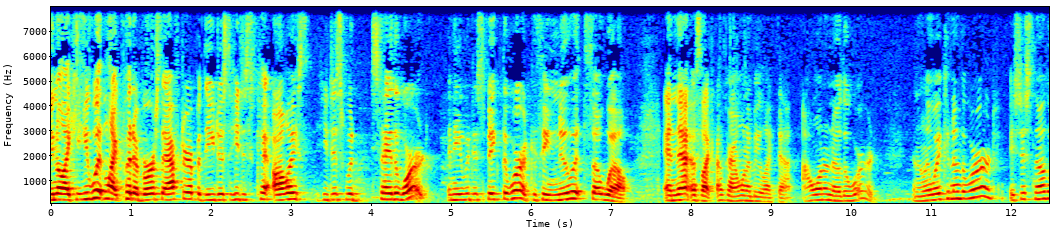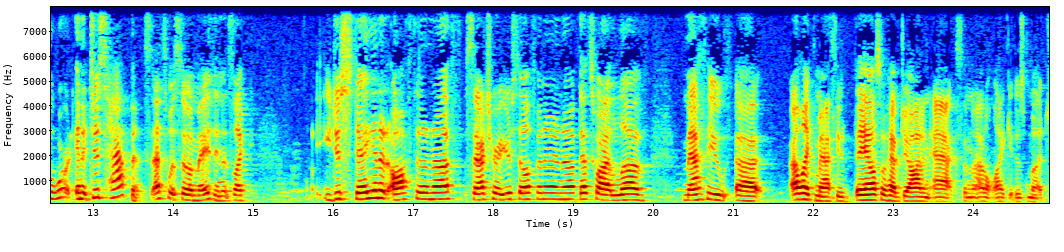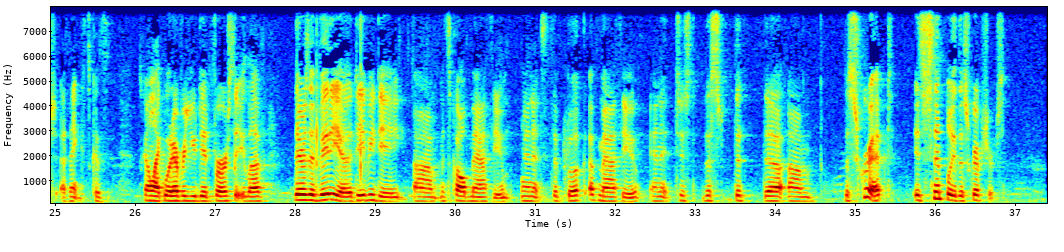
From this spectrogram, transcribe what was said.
You know, like he wouldn't like put a verse after it, but he just he just always he just would say the word, and he would just speak the word because he knew it so well, and that was like, okay, I want to be like that. I want to know the word, and the only way you can know the word is just know the word, and it just happens. That's what's so amazing. It's like you just stay in it often enough, saturate yourself in it enough. That's why I love Matthew. Uh, I like Matthew. They also have John and Acts, and I don't like it as much. I think it's because it's kind of like whatever you did first that you love. There's a video, a DVD. Um, it's called Matthew, and it's the book of Matthew, and it just the the the, um, the script is simply the scriptures.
